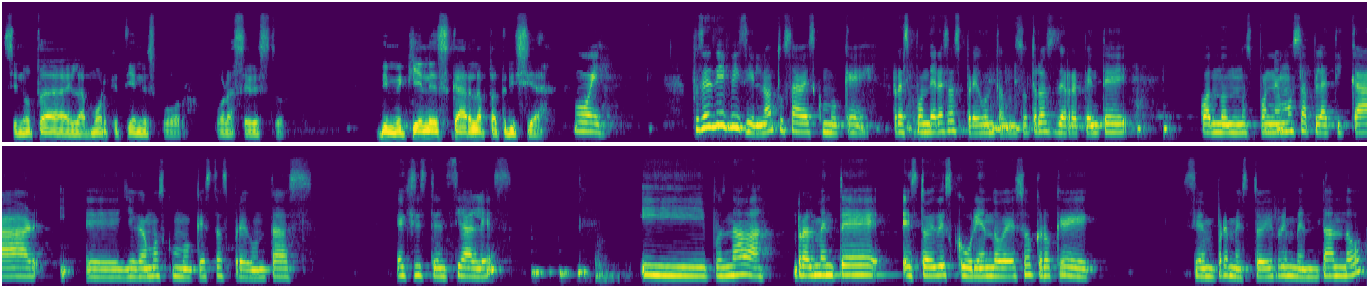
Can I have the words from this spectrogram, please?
se nota el amor que tienes por, por hacer esto. Dime, ¿quién es Carla Patricia? Uy, pues es difícil, ¿no? Tú sabes como que responder a esas preguntas. Nosotros de repente, cuando nos ponemos a platicar, eh, llegamos como que a estas preguntas existenciales. Y pues nada, realmente estoy descubriendo eso. Creo que siempre me estoy reinventando.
